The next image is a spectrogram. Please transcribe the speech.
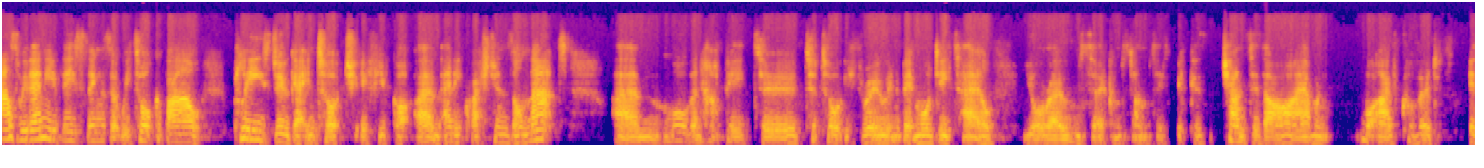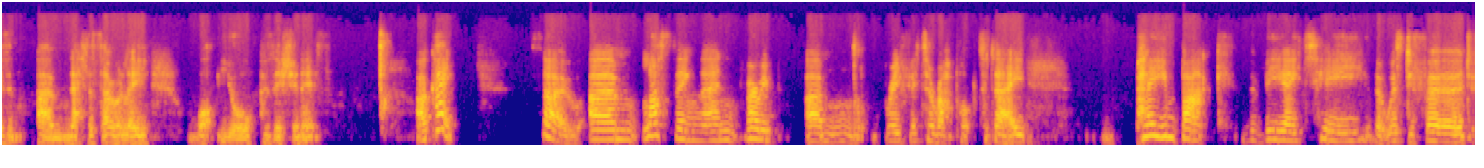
as with any of these things that we talk about, please do get in touch if you've got um, any questions on that. Um, more than happy to, to talk you through in a bit more detail your own circumstances because chances are I haven't what I've covered isn't um, necessarily what your position is. Okay, so um, last thing then, very um, briefly to wrap up today, paying back the VAT that was deferred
